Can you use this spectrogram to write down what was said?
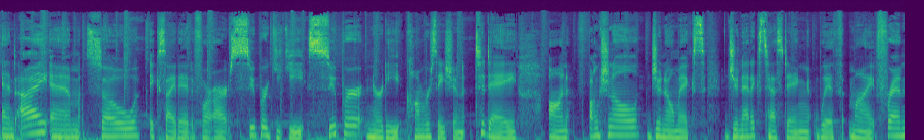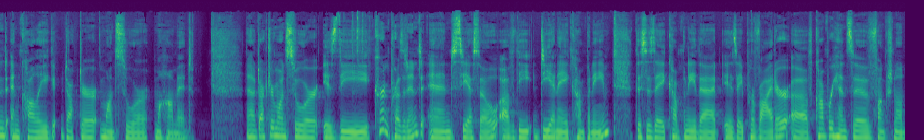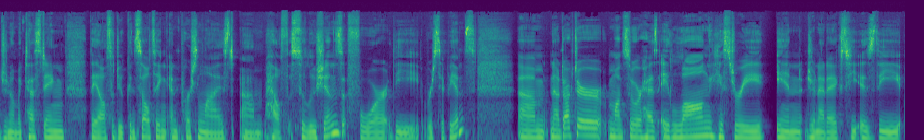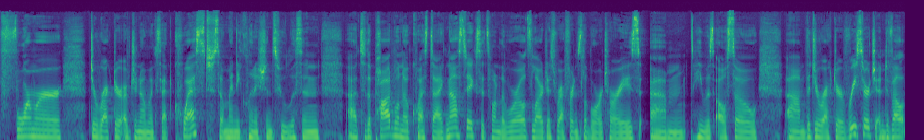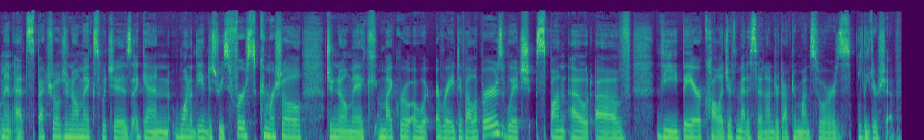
And I am so excited for our super geeky, super nerdy conversation today on functional genomics, genetics testing with my friend and colleague, Dr. Mansoor Mohammed. Now, Dr. Mansoor is the current president and CSO of the DNA Company. This is a company that is a provider of comprehensive functional genomic testing. They also do consulting and personalized um, health solutions for the recipients. Um, now, Dr. Mansoor has a long history in genetics. He is the former director of genomics at Quest. So many clinicians who listen uh, to the pod will know Quest Diagnostics. It's one of the world's largest reference laboratories. Um, he was also um, the director of research and development at Spectral Genomics, which is, again, one of the industry's first commercial genomic microarray developers, which spun out of the Baylor College of Medicine under Dr. Mansoor's leadership.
